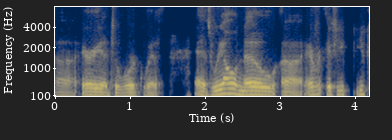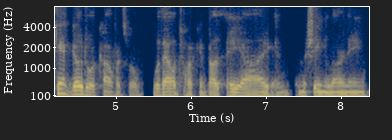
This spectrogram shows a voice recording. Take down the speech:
uh, area to work with. as we all know, uh, every, if you you can't go to a conference without talking about AI and machine learning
